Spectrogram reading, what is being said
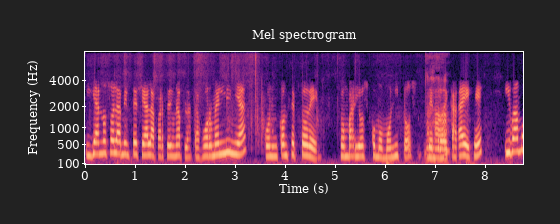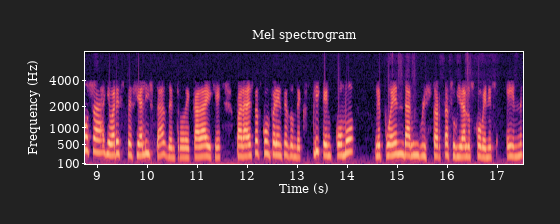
y ya no solamente sea la parte de una plataforma en línea con un concepto de son varios como monitos dentro de cada eje y vamos a llevar especialistas dentro de cada eje para estas conferencias donde expliquen cómo le pueden dar un restart a su vida a los jóvenes en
